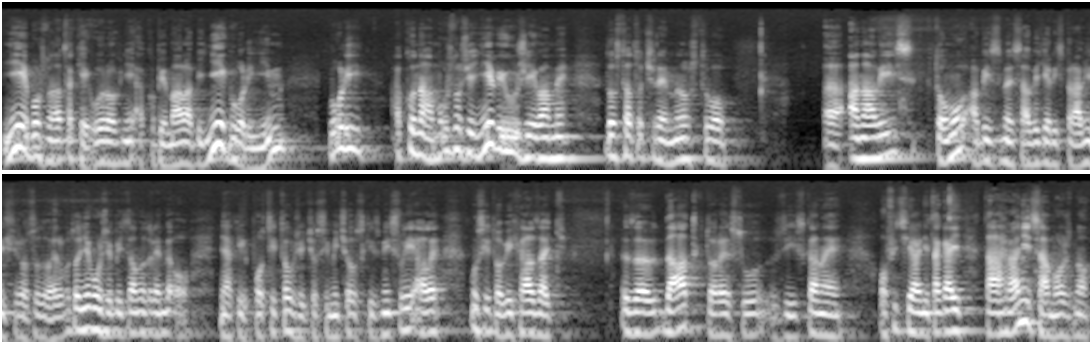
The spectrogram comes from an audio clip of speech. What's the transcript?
nie je možno na takej úrovni, ako by mala byť. Nie kvôli nim, kvôli ako nám možno, že nevyužívame dostatočné množstvo e, analýz k tomu, aby sme sa vedeli správnejšie rozhodovať. Lebo to nemôže byť samozrejme o nejakých pocitoch, že čo si Mičovský zmyslí, ale musí to vychádzať z dát, ktoré sú získané oficiálne. Tak aj tá hranica možno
